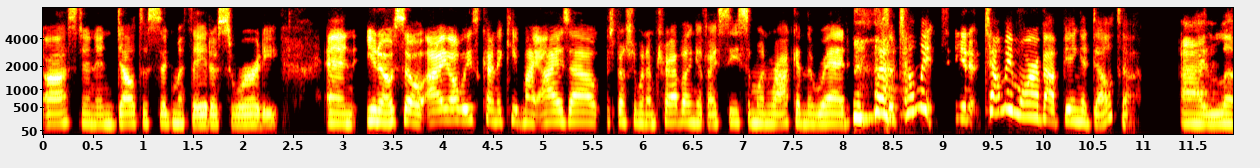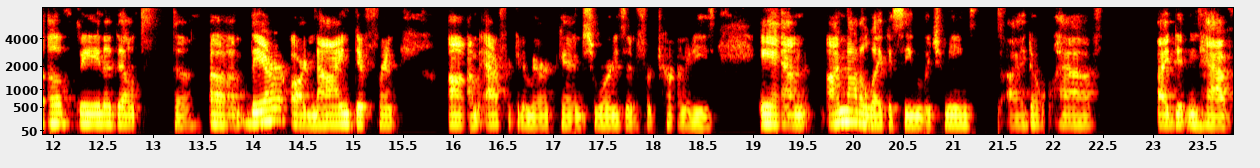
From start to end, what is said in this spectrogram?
Austin and Delta Sigma Theta sorority. And, you know, so I always kind of keep my eyes out, especially when I'm traveling, if I see someone rocking the red. so tell me, you know, tell me more about being a Delta. I love being a Delta. Um, there are nine different um, African American sororities and fraternities. And I'm not a legacy, which means I don't have, I didn't have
